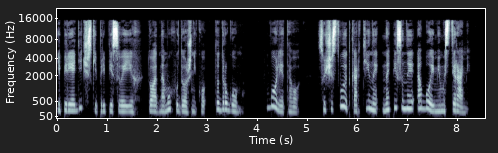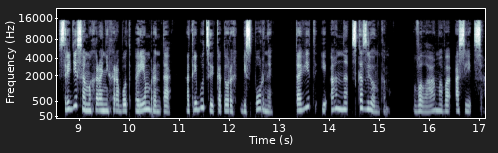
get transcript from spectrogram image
и периодически приписывая их то одному художнику, то другому. Более того, существуют картины, написанные обоими мастерами. Среди самых ранних работ Рембрандта, атрибуции которых бесспорны, Давид и Анна с козленком, Валаамова ослица.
